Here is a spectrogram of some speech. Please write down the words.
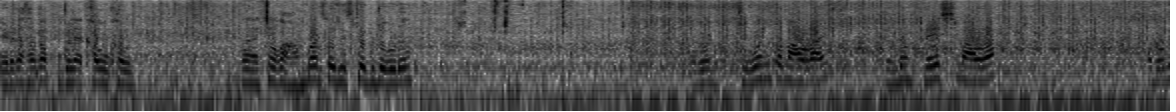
बेडकासारखा फुगलाय खाऊ खाऊ याच्या आंबट तो दिसतोय कुठे कुठं. सगळं जिवंत मावरा आहे. एकदम फ्रेश मावरा. बघू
